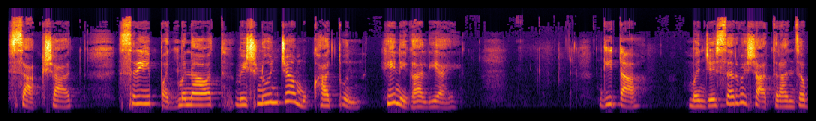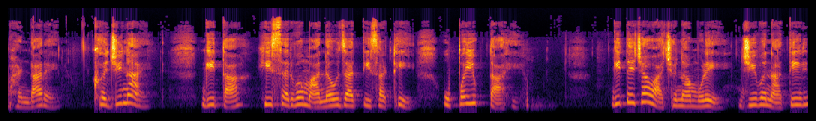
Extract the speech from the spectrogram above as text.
साक्षात श्री पद्मनाथ विष्णूंच्या मुखातून ही निघाली आहे. गीता म्हणजे सर्व शास्त्रांचं भांडार आहे. खजिना आहे. गीता ही सर्व मानवजातीसाठी उपयुक्त आहे. गीतेच्या वाचनामुळे जीवनातील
